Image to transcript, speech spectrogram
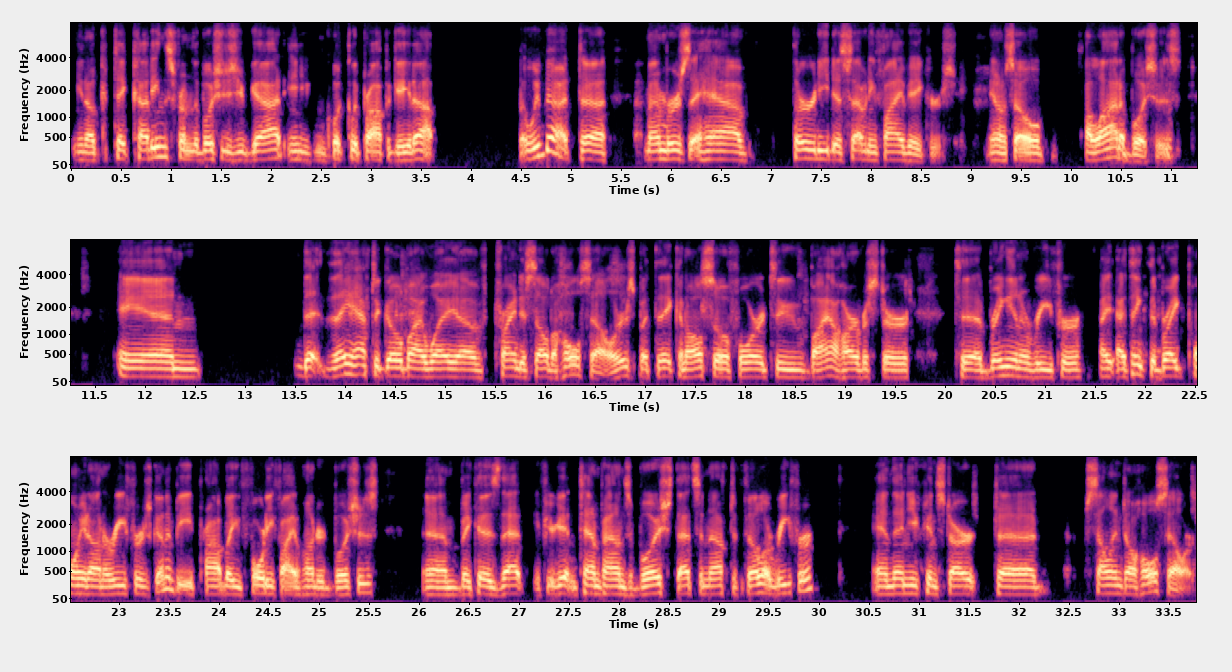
you know, take cuttings from the bushes you've got, and you can quickly propagate up. But we've got uh, members that have 30 to 75 acres, you know, so a lot of bushes, and that they have to go by way of trying to sell to wholesalers, but they can also afford to buy a harvester to bring in a reefer. I, I think the break point on a reefer is going to be probably 4,500 bushes, um, because that if you're getting 10 pounds of bush, that's enough to fill a reefer, and then you can start uh, selling to a wholesaler.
